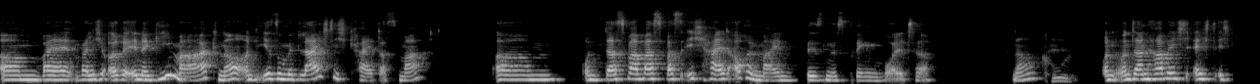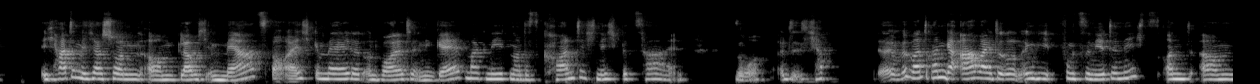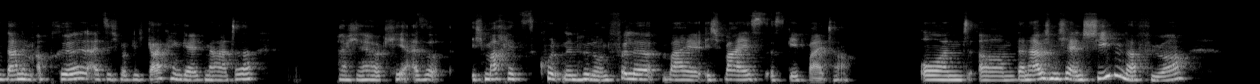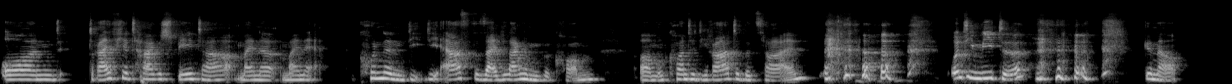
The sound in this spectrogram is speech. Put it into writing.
ähm, weil, weil ich eure Energie mag ne? und ihr so mit Leichtigkeit das macht. Ähm, und das war was, was ich halt auch in mein Business bringen wollte. Ne? Cool. Und, und dann habe ich echt, ich, ich hatte mich ja schon, ähm, glaube ich, im März bei euch gemeldet und wollte in den Geldmagneten und das konnte ich nicht bezahlen. So, und ich habe äh, immer dran gearbeitet und irgendwie funktionierte nichts. Und ähm, dann im April, als ich wirklich gar kein Geld mehr hatte, habe ich gedacht, okay, also ich mache jetzt Kunden in Hülle und Fülle, weil ich weiß, es geht weiter. Und ähm, dann habe ich mich ja entschieden dafür. Und drei, vier Tage später meine, meine Kundin, die, die erste seit langem bekommen ähm, und konnte die Rate bezahlen und die Miete. genau.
